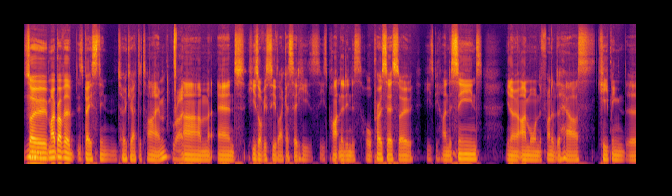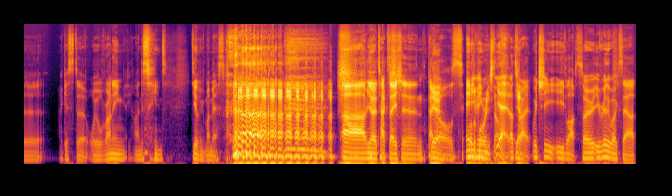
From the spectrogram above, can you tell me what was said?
So my brother is based in Tokyo at the time, Right. Um, and he's obviously, like I said, he's he's partnered in this whole process. So he's behind the scenes. You know, I'm more in the front of the house, keeping the, I guess, the oil running behind the scenes, dealing with my mess. um, you know, taxation, payrolls, the anything. boring stuff. Yeah, that's Yeah. right. Which he, he loves. So it really works out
